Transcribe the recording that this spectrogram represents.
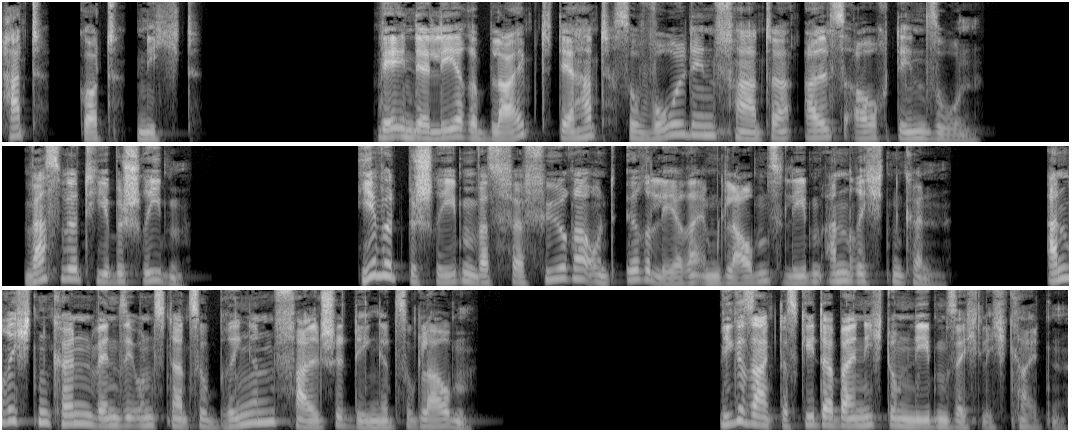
hat Gott nicht. Wer in der Lehre bleibt, der hat sowohl den Vater als auch den Sohn. Was wird hier beschrieben? Hier wird beschrieben, was Verführer und Irrlehrer im Glaubensleben anrichten können anrichten können, wenn sie uns dazu bringen, falsche Dinge zu glauben. Wie gesagt, es geht dabei nicht um Nebensächlichkeiten.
